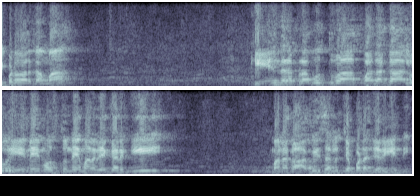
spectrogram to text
ఇప్పటివరకు అమ్మా కేంద్ర ప్రభుత్వ పథకాలు ఏమేమి వస్తున్నాయి మన దగ్గరికి? మనకు ఆఫీసర్లు చెప్పడం జరిగింది.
